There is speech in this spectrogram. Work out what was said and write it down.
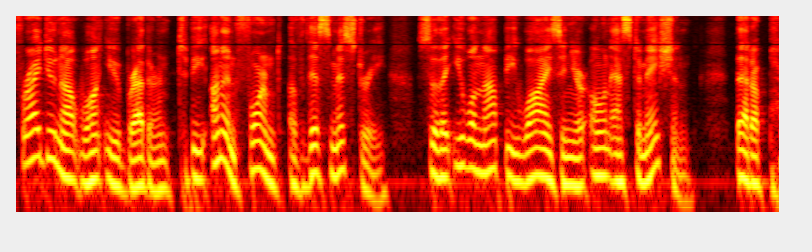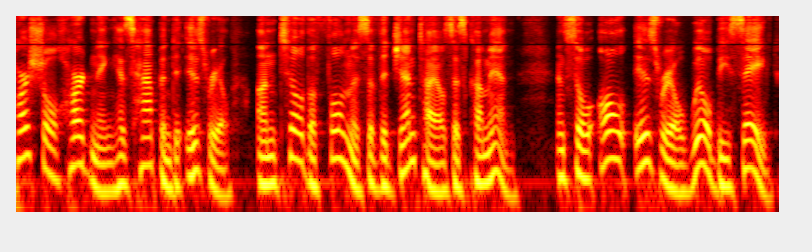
For I do not want you, brethren, to be uninformed of this mystery, so that you will not be wise in your own estimation, that a partial hardening has happened to Israel until the fullness of the Gentiles has come in. And so all Israel will be saved,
